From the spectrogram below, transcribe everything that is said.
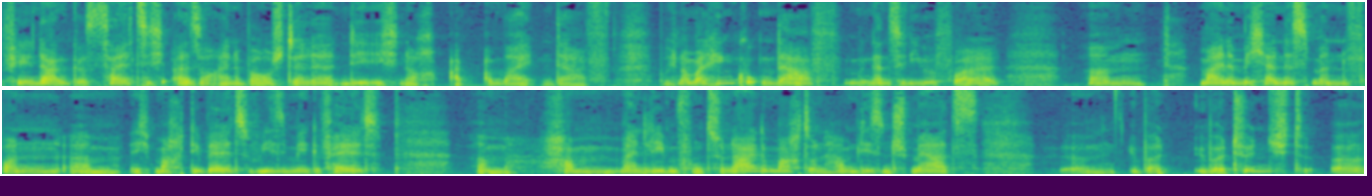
vielen Dank. Es zeigt sich also eine Baustelle, die ich noch abarbeiten darf, wo ich nochmal hingucken darf, ganz liebevoll. Ähm, meine Mechanismen von ähm, ich mache die Welt so, wie sie mir gefällt, ähm, haben mein Leben funktional gemacht und haben diesen Schmerz ähm, über, übertüncht äh,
